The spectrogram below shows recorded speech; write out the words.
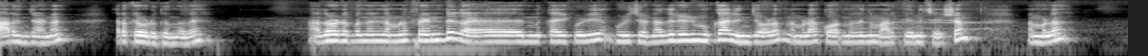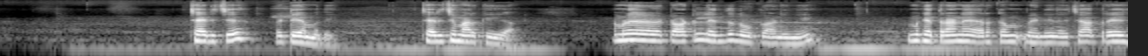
ആറ് ഇഞ്ചാണ് ഇറക്കം എടുക്കുന്നത്. അതോടൊപ്പം തന്നെ നമ്മൾ ഫ്രണ്ട് കൈക്കുഴി കുഴിച്ചിട്ടുണ്ട് അതിലൊരു മുക്കാൽ ഇഞ്ചോളം നമ്മൾ ആ കോർണറിൽ നിന്ന് മാർക്ക് ചെയ്തതിന് ശേഷം നമ്മൾ ചരിച്ച് വെട്ടിയാൽ മതി. ചരിച്ച് മാർക്ക് ചെയ്യുക. നമ്മൾ ടോട്ടൽ ലെന്ത് നോക്കുകയാണിനി നമുക്ക് എത്രയാണ് ഇറക്കം വേണ്ടിയെന്ന് വെച്ചാൽ അത്രയും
